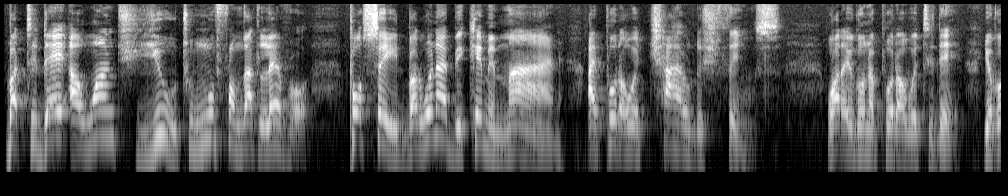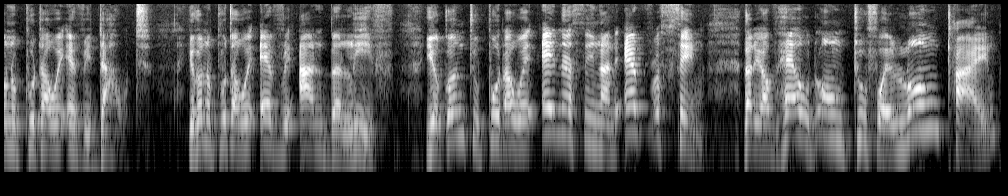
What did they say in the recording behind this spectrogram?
But today, I want you to move from that level. Paul said, But when I became a man, I put away childish things. What are you going to put away today? You're going to put away every doubt. You're going to put away every unbelief. You're going to put away anything and everything that you have held on to for a long time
